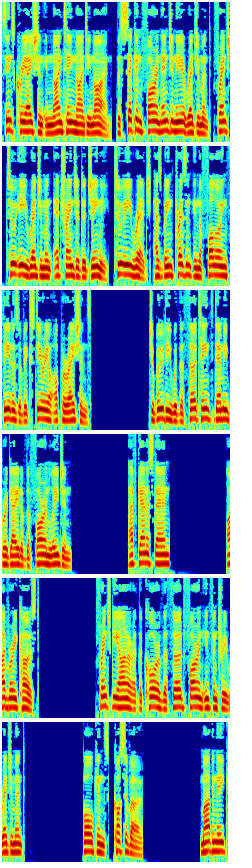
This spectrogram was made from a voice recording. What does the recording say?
Since creation in 1999, the 2nd Foreign Engineer Regiment French, 2E Regiment Étranger de Génie, 2E Reg has been present in the following theatres of exterior operations. Djibouti with the 13th Demi Brigade of the Foreign Legion. Afghanistan. Ivory Coast. French Guiana at the core of the 3rd Foreign Infantry Regiment. Balkans, Kosovo. Martinique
